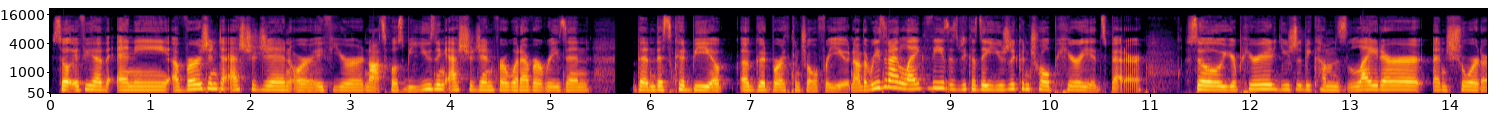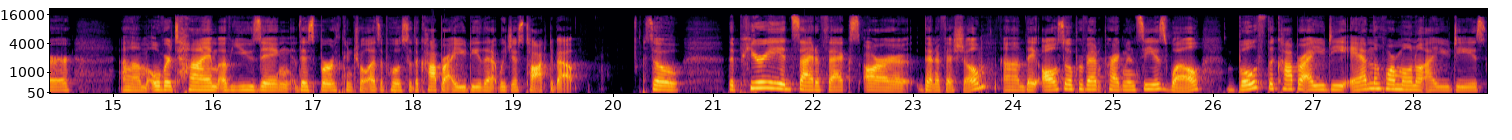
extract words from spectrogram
So if you have any aversion to estrogen or if you're not supposed to be using estrogen for whatever reason, then this could be a, a good birth control for you. Now, the reason I like these is because they usually control periods better. So your period usually becomes lighter and shorter um, over time of using this birth control as opposed to the copper IUD that we just talked about. So The period side effects are beneficial. Um, they also prevent pregnancy as well. Both the copper IUD and the hormonal IUDs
